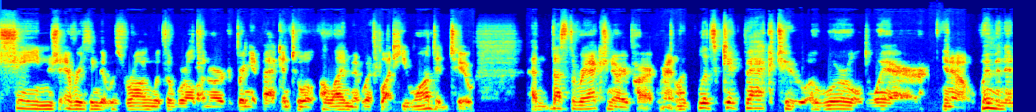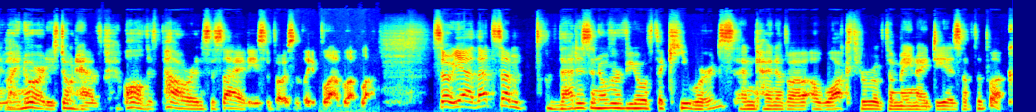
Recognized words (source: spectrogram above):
change everything that was wrong with the world in order to bring it back into alignment with what he wanted to and that's the reactionary part right? Let's get back to a world where you know women and minorities don't have all this power in society supposedly blah blah blah. So yeah that's um that is an overview of the keywords and kind of a, a walkthrough of the main ideas of the book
